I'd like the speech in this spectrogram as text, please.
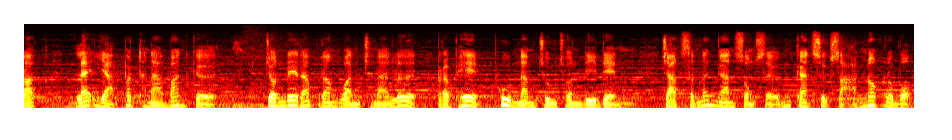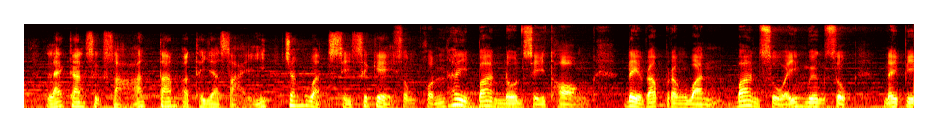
รัก และอยากพัฒนาบ้านเกิด จนได้รับรางวัลชนะเลิศประเภทผู้นำชุมชนดีเด่น จากสำนักงานส่งเสริมการศึกษานอกระบบ และการศึกษาตามอัธยาศัย จังหวัดศรีสะเกษส่งผลให้บ้านโนนสีทอง ได้รับรางวัล บ้านสวยเมืองสุข ในปี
